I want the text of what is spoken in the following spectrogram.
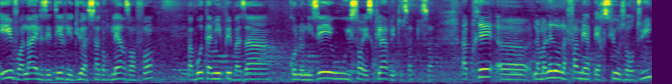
et voilà, elles étaient réduites à ça. Donc leurs enfants, Babotami Baza colonisés ou ils sont esclaves et tout ça, tout ça. Après, euh, la manière dont la femme est aperçue aujourd'hui,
